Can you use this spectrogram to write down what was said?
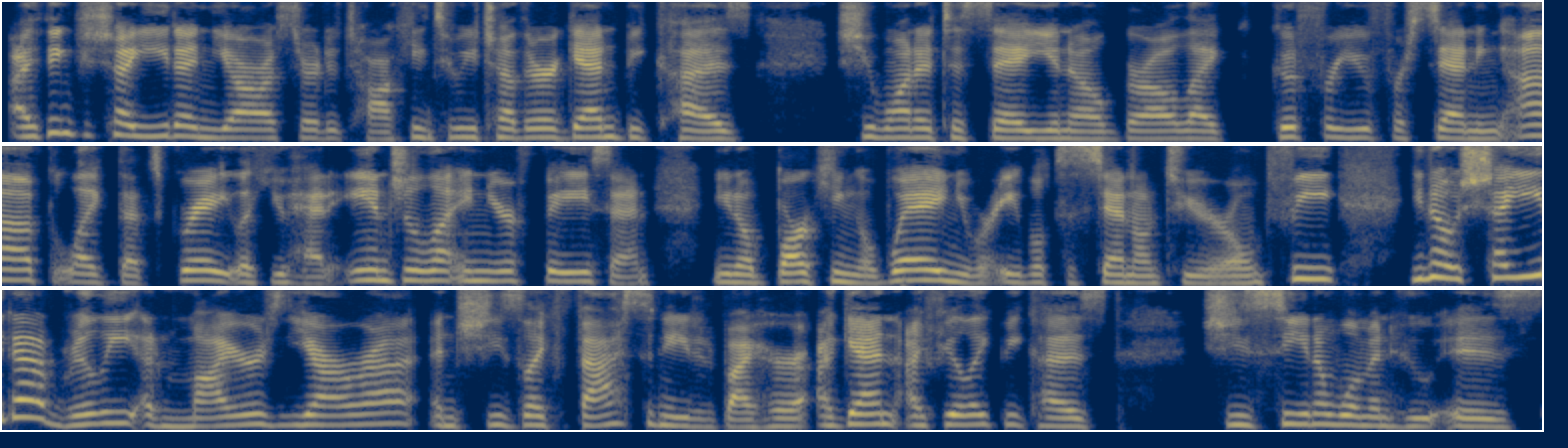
I think Shaeeda and Yara started talking to each other again because she wanted to say, you know, girl, like, good for you for standing up. Like, that's great. Like, you had Angela in your face and, you know, barking away and you were able to stand onto your own feet. You know, Shaeeda really admires Yara and she's like fascinated by her. Again, I feel like because she's seen a woman who is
